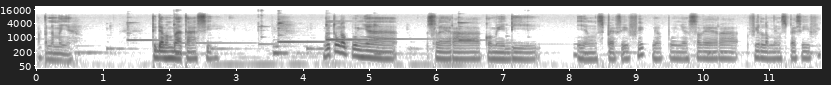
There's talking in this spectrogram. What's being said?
apa namanya tidak membatasi. Gue tuh nggak punya selera komedi yang spesifik nggak punya selera film yang spesifik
